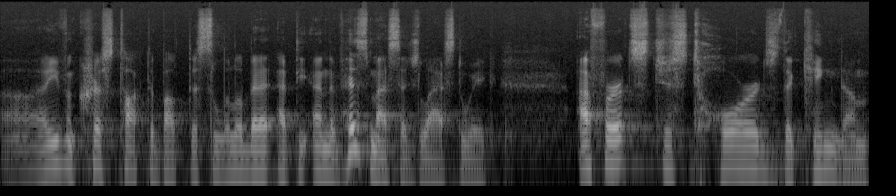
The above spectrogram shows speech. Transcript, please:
Uh, even chris talked about this a little bit at the end of his message last week. Efforts just towards the kingdom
